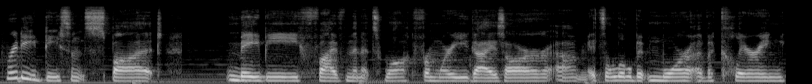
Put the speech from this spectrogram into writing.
pretty decent spot, maybe five minutes walk from where you guys are. Um, it's a little bit more of a clearing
